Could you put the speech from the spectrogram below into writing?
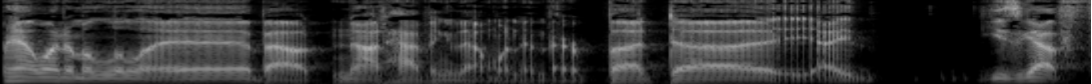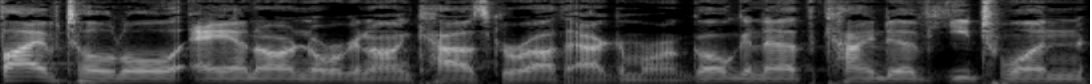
that one I'm a little eh about not having that one in there, but uh, I, he's got five total: Eonar, Norgannon, Khaz'goroth, Aggramar, and Golganneth. Kind of each one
